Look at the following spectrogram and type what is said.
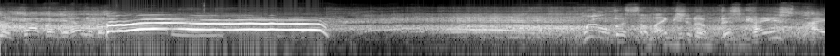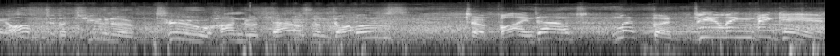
good. Sounds like a hell of a selection of this case pay off to the tune of $200,000? To find out, let the dealing begin.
